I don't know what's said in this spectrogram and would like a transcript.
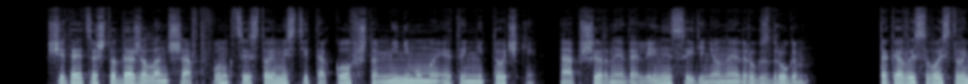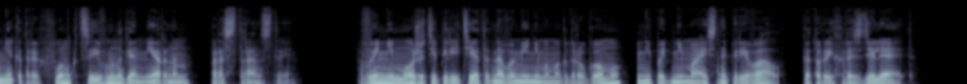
Считается, что даже ландшафт функции стоимости таков, что минимумы это не точки, а обширные долины, соединенные друг с другом. Таковы свойства некоторых функций в многомерном пространстве. Вы не можете перейти от одного минимума к другому, не поднимаясь на перевал, который их разделяет.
